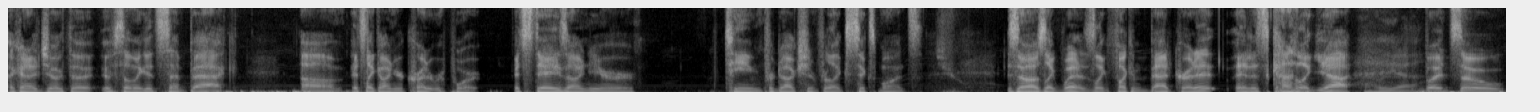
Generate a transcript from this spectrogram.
I kind of joke that if something gets sent back, um, it's like on your credit report. It stays on your team production for like six months. So I was like, what? It's like fucking bad credit? And it's kind of like, yeah. Oh yeah. But so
